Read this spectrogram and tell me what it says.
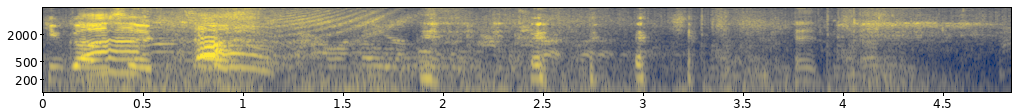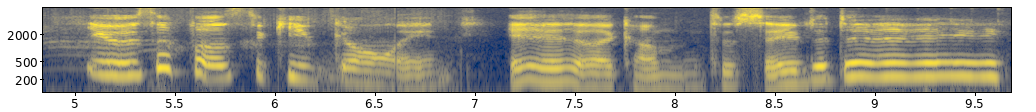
Keep going, Ah! Six. you were supposed to keep going. Here I come to save the day.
